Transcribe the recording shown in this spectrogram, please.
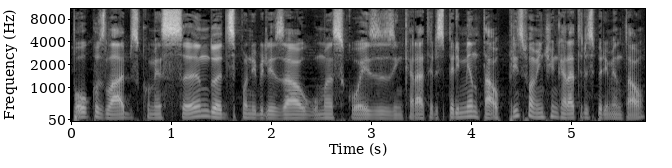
poucos labs começando a disponibilizar algumas coisas em caráter experimental, principalmente em caráter experimental.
